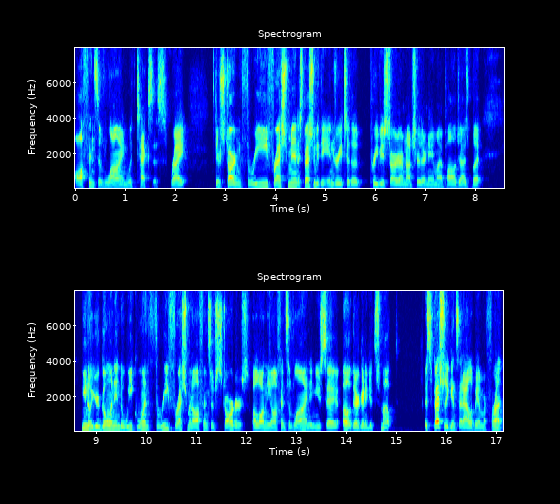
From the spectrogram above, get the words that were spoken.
offensive line with Texas, right? They're starting three freshmen, especially with the injury to the previous starter. I'm not sure their name. I apologize. But, you know, you're going into week one, three freshman offensive starters along the offensive line, and you say, oh, they're going to get smoked, especially against that Alabama front.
